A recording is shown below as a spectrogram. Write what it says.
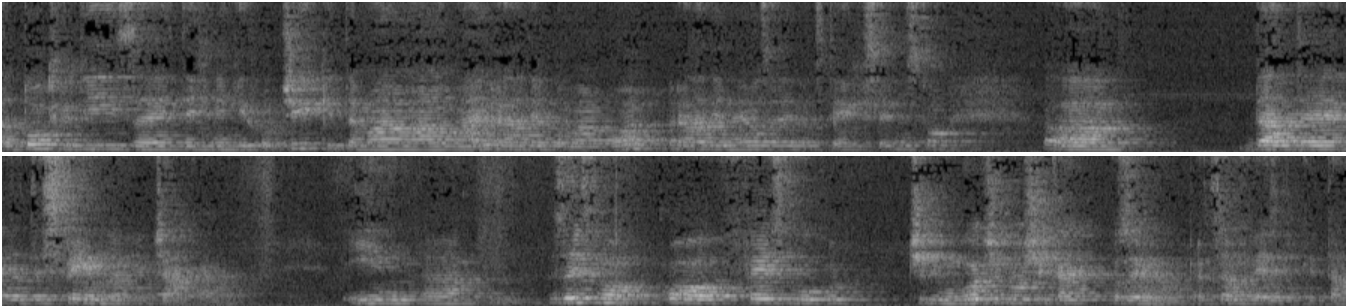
da tok ljudi zdaj teh nekih oči, ki te imajo malo manj radi, pa malo bolj radi, ne zdaj od teh 700, uh, da te, da te spremljajo in čakajo. In uh, zdaj smo o Facebooku, če bi mogoče bilo še kaj pozorno, predvsem Facebook je ta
